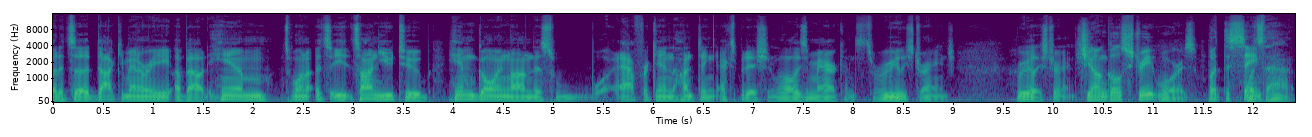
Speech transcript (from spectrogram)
but it's a documentary about him. It's one. It's it's on YouTube. Him going on this African hunting expedition with all these Americans. It's really strange, really strange. Jungle Street Wars, but the same. What's that?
